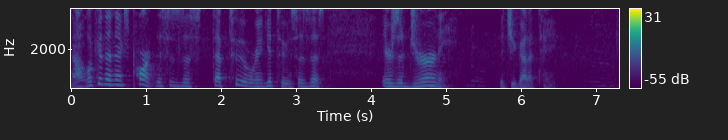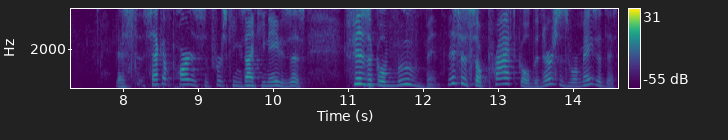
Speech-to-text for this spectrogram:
Now, look at the next part. This is the step two that we're going to get to. It says this there's a journey that you got to take. The second part is in 1 Kings 19 8 is this physical movement. This is so practical. The nurses were amazed at this.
